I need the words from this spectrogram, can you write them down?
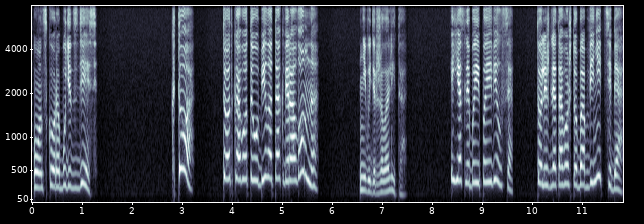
Он скоро будет здесь!» «Кто? Тот, кого ты убила так вероломно?» Не выдержала Лита. «Если бы и появился, то лишь для того, чтобы обвинить тебя.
